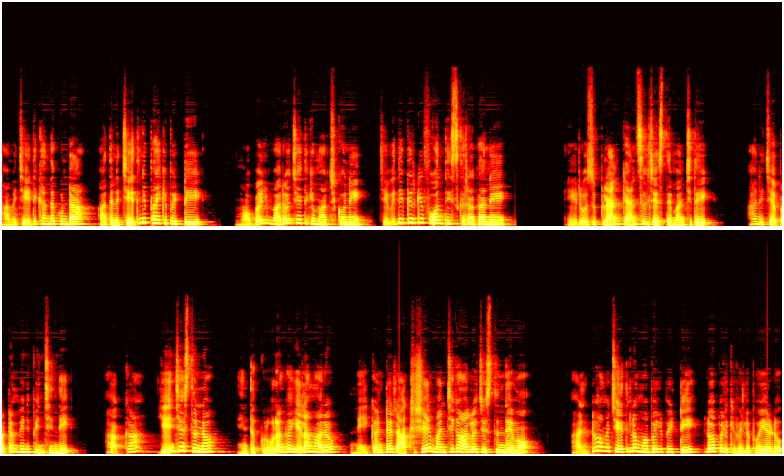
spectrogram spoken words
ఆమె చేతికి అందకుండా అతని చేతిని పైకి పెట్టి మొబైల్ మరో చేతికి మార్చుకొని చెవి దగ్గరికి ఫోన్ తీసుకురాగానే ఈరోజు ప్లాన్ క్యాన్సిల్ చేస్తే మంచిది అని చెప్పటం వినిపించింది. అక్క ఏం చేస్తున్నావు? ఇంత క్రూరంగా ఎలా మారావు? నీకంటే రాక్షసే మంచిగా ఆలోచిస్తుందేమో అంటూ ఆమె చేతిలో మొబైల్ పెట్టి లోపలికి వెళ్ళిపోయాడు.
